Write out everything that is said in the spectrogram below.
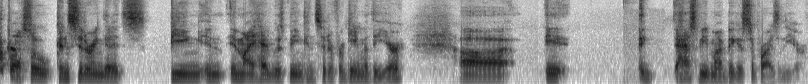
Okay. also considering that it's being in in my head was being considered for Game of the Year, uh, it has to be my biggest surprise of the year.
